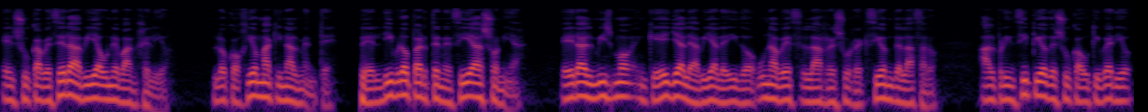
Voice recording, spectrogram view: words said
En su cabecera había un evangelio. Lo cogió maquinalmente. El libro pertenecía a Sonia. Era el mismo en que ella le había leído una vez la resurrección de Lázaro. Al principio de su cautiverio,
